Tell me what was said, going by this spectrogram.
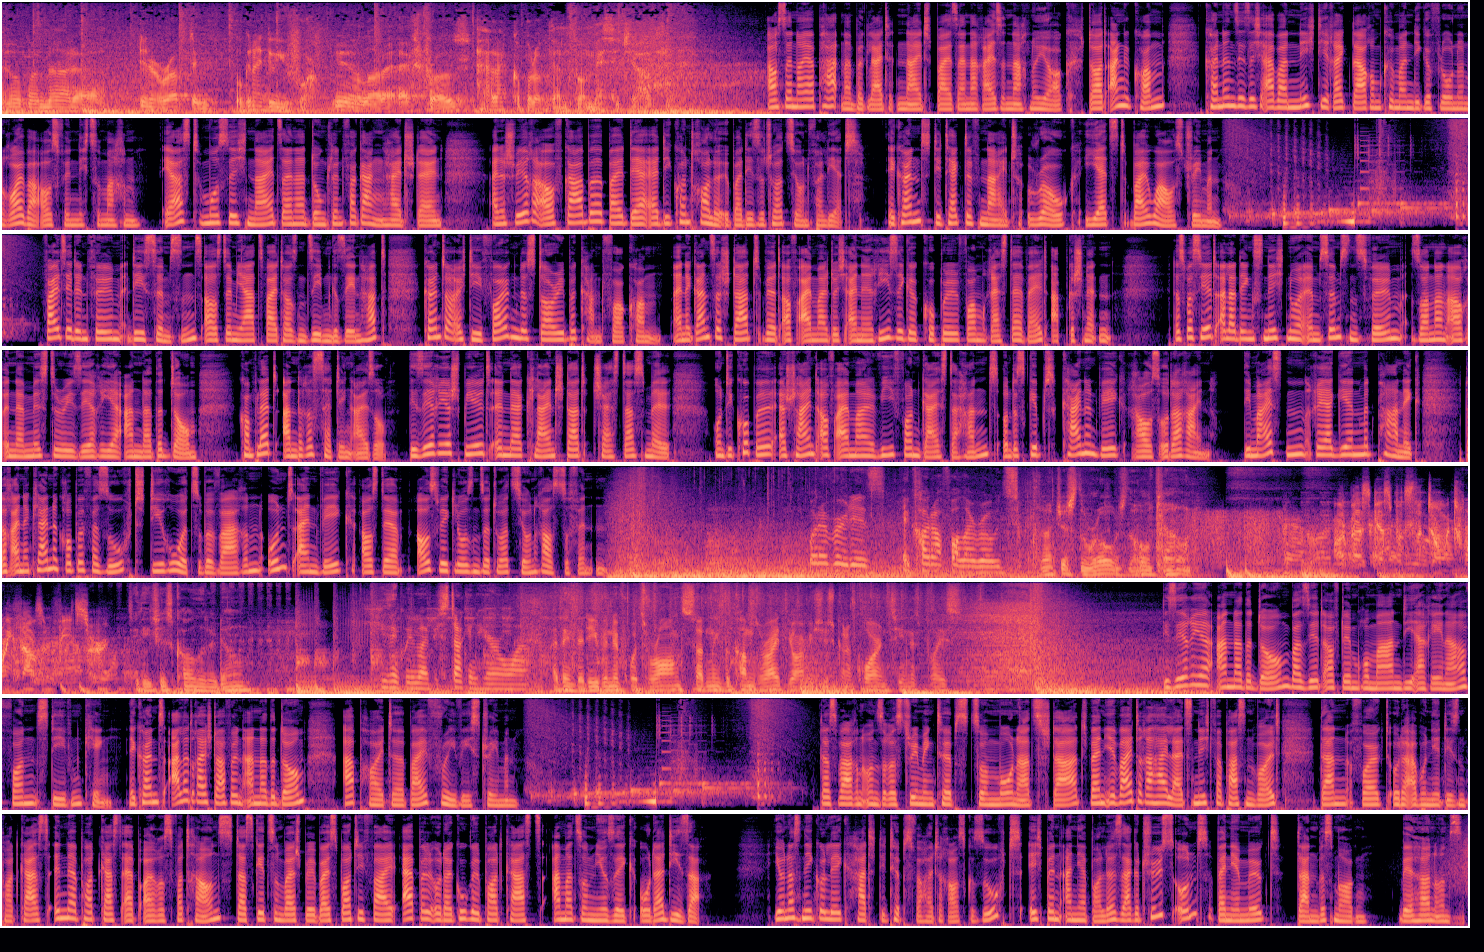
I hope I'm not uh, interrupting. What can I do you for? You know, a lot of ex-pros. I like a couple of them for a message job. Auch sein neuer Partner begleitet Knight bei seiner Reise nach New York. Dort angekommen, können sie sich aber nicht direkt darum kümmern, die geflohenen Räuber ausfindig zu machen. Erst muss sich Knight seiner dunklen Vergangenheit stellen. Eine schwere Aufgabe, bei der er die Kontrolle über die Situation verliert. Ihr könnt Detective Knight Rogue jetzt bei Wow streamen. Falls ihr den Film Die Simpsons aus dem Jahr 2007 gesehen habt, könnte euch die folgende Story bekannt vorkommen. Eine ganze Stadt wird auf einmal durch eine riesige Kuppel vom Rest der Welt abgeschnitten. Das passiert allerdings nicht nur im Simpsons-Film, sondern auch in der Mystery-Serie Under the Dome. Komplett anderes Setting also. Die Serie spielt in der Kleinstadt Chester's Mill und die Kuppel erscheint auf einmal wie von Geisterhand und es gibt keinen Weg raus oder rein. Die meisten reagieren mit Panik, doch eine kleine Gruppe versucht, die Ruhe zu bewahren und einen Weg aus der ausweglosen Situation rauszufinden. Whatever it is, it cut off all our roads. Not just the roads, the whole town. Our best guess puts the dome at 20,000 feet, sir. Did he just call it a dome? You think we might be stuck in here a while? I think that even if what's wrong suddenly becomes right, the Army's just gonna quarantine this place. Die Serie Under the Dome basiert auf dem Roman Die Arena von Stephen King. Ihr könnt alle drei Staffeln Under the Dome ab heute bei Freevee streamen. Das waren unsere Streaming-Tipps zum Monatsstart. Wenn ihr weitere Highlights nicht verpassen wollt, dann folgt oder abonniert diesen Podcast in der Podcast-App eures Vertrauens. Das geht zum Beispiel bei Spotify, Apple oder Google Podcasts, Amazon Music oder Deezer. Jonas Nikolik hat die Tipps für heute rausgesucht. Ich bin Anja Bolle, sage Tschüss und wenn ihr mögt, dann bis morgen. Wir hören uns.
